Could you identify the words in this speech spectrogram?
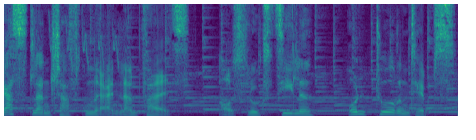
Gastlandschaften Rheinland-Pfalz, Ausflugsziele und Tourentipps.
